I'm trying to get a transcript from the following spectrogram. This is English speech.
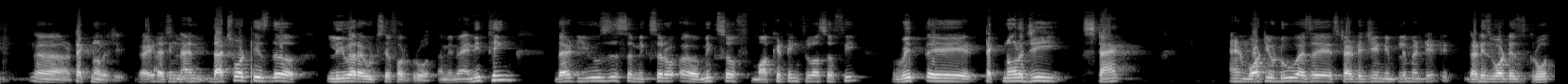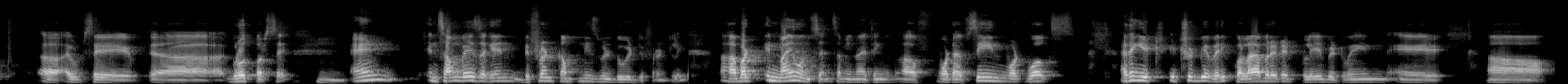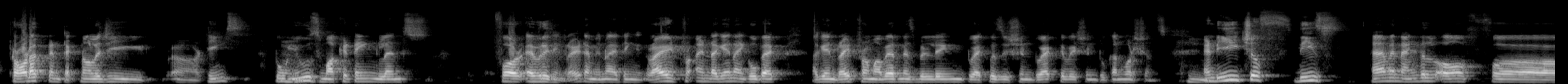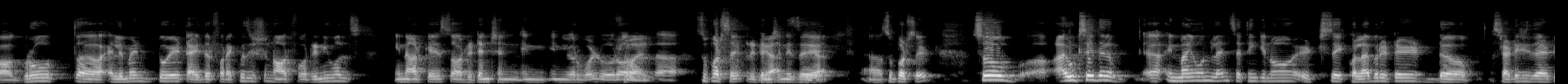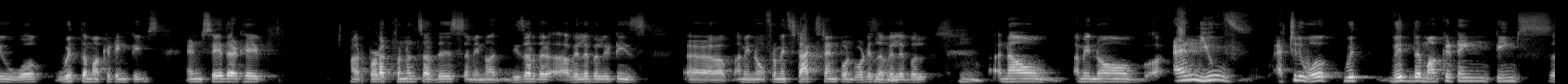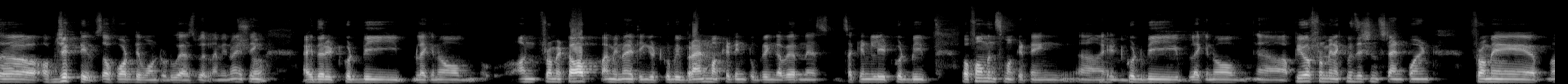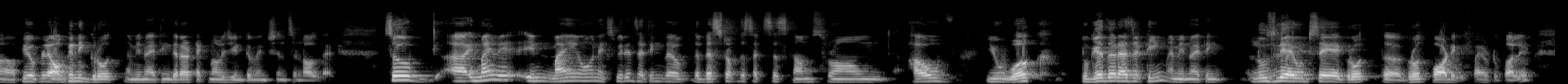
uh, technology, right? I think, and that's what is the lever I would say for growth. I mean, anything that uses a mixer of, uh, mix of marketing philosophy with a technology stack and what you do as a strategy and implement it, it- that is what is growth. Uh, I would say uh, growth per se. And in some ways, again, different companies will do it differently. Uh, but in my own sense, I mean, I think of what I've seen, what works, I think it, it should be a very collaborated play between a uh, product and technology uh, teams to Hmm. use marketing lens for everything, right? I mean, I think right, fr- and again, I go back again, right from awareness building to acquisition to activation to conversions Hmm. and each of these have an angle of uh, growth uh, element to it either for acquisition or for renewals in our case or retention in, in your world overall Sure. uh, superset retention Yeah, is a yeah. uh, superset so uh, i would say the uh, in my own lens i think you know it's a collaborated uh, strategy that you work with the marketing teams and say that hey our product funnels are this i mean these are the availabilities uh, I mean, no, from a stack standpoint, what is Mhm. available uh, now? I mean, no, and you've actually worked with with the marketing team's uh, objectives of what they want to do as well. I mean, I think either it could be like you know on from a top. I mean, I think it could be brand marketing to bring awareness. Secondly, it could be performance marketing. Uh, It Mhm. could be like you know uh, pure from an acquisition standpoint. From a uh, pure play organic growth, I mean, I think there are technology interventions and all that. So, uh, in my way, in my own experience, I think the the best of the success comes from how you work together as a team. I mean, I think loosely I would say a growth uh, growth pod, if I have to call it.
